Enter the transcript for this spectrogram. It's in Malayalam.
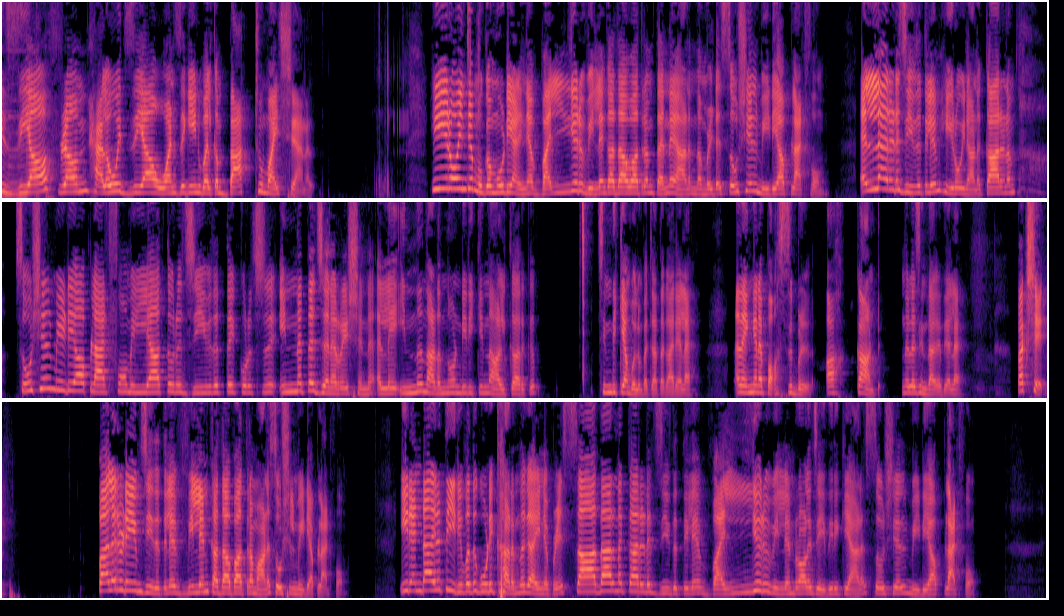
This from hello it Siya once again welcome back to my channel. ഹീറോയിന്റെ മുഖംമൂടി അണിഞ്ഞ വലിയൊരു വില്ലൻ കഥാപാത്രം തന്നെയാണ് നമ്മളുടെ സോഷ്യൽ മീഡിയ പ്ലാറ്റ്ഫോം എല്ലാവരുടെ ജീവിതത്തിലും ഹീറോയിനാണ് കാരണം സോഷ്യൽ മീഡിയ പ്ലാറ്റ്ഫോം ഇല്ലാത്തൊരു ജീവിതത്തെക്കുറിച്ച് ഇന്നത്തെ ജനറേഷന് അല്ലെ ഇന്ന് നടന്നുകൊണ്ടിരിക്കുന്ന ആൾക്കാർക്ക് ചിന്തിക്കാൻ പോലും പറ്റാത്ത കാര്യം അല്ലേ? അതെങ്ങനെ പോസിബിൾ ആ കാണ്ട് എന്നുള്ള ചിന്താഗതി അല്ലേ? പക്ഷേ പലരുടെയും ജീവിതത്തിലെ വില്ലൻ കഥാപാത്രമാണ് സോഷ്യൽ മീഡിയ പ്ലാറ്റ്ഫോം ഈ രണ്ടായിരത്തി ഇരുപത് കൂടി കടന്നു കഴിഞ്ഞപ്പോഴേ സാധാരണക്കാരുടെ ജീവിതത്തിലെ വലിയൊരു വില്ലൻ റോൾ ചെയ്തിരിക്കുകയാണ് social media platform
